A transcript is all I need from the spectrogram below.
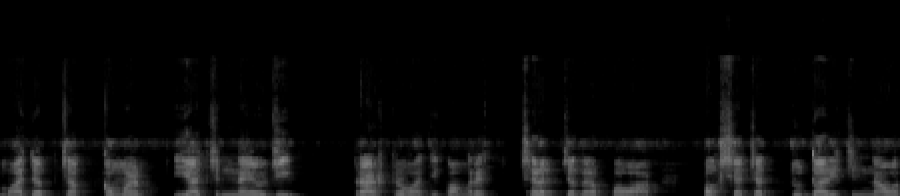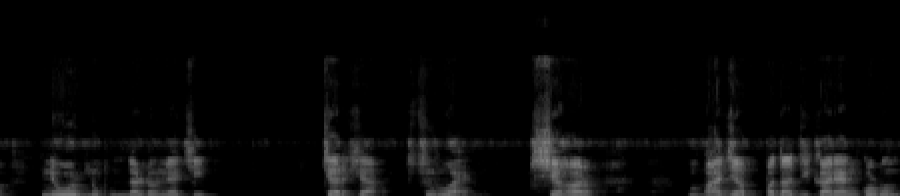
भाजपच्या कमळ या चिन्हाऐवजी राष्ट्रवादी काँग्रेस शरदचंद्र पवार पक्षाच्या तुतारी चिन्हावर निवडणूक लढवण्याची चर्चा सुरू आहे. शहर भाजप पदाधिकाऱ्यांकडून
